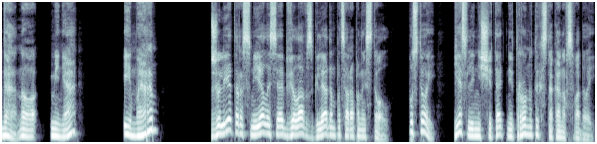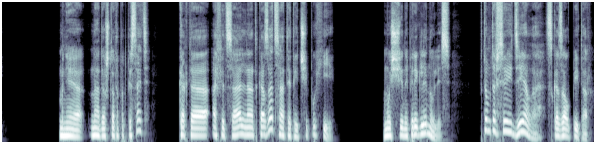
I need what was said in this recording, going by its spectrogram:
«Да, но меня? И мэром?» Джульетта рассмеялась и обвела взглядом поцарапанный стол. Пустой, если не считать нетронутых стаканов с водой. «Мне надо что-то подписать? Как-то официально отказаться от этой чепухи?» Мужчины переглянулись. «В том-то все и дело», — сказал Питер.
